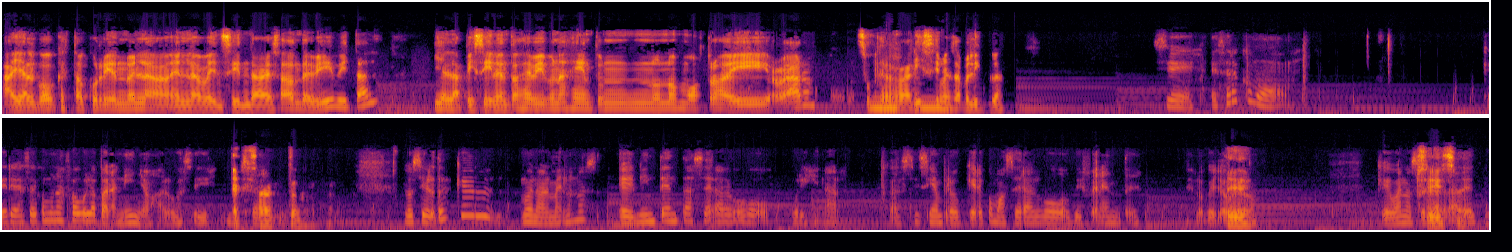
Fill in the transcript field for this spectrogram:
hay algo que está ocurriendo en la, en la vecindad esa donde vive y tal. Y en la piscina entonces vive una gente, un- unos monstruos ahí raros. Súper rarísima esa película. Sí, ese era como. Quería ser como una fábula para niños, algo así. no sé. Exacto. Lo cierto es que, él, bueno, al menos nos- él intenta hacer algo original. Casi siempre, o quiere como hacer algo diferente. Es lo que yo Sí. veo. Que bueno, se le Sí, sí. agradece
